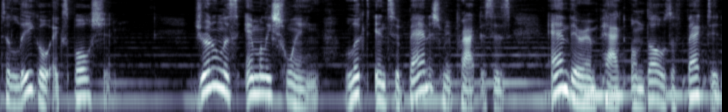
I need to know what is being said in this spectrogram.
to legal expulsion. Journalist Emily Schwing looked into banishment practices and their impact on those affected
